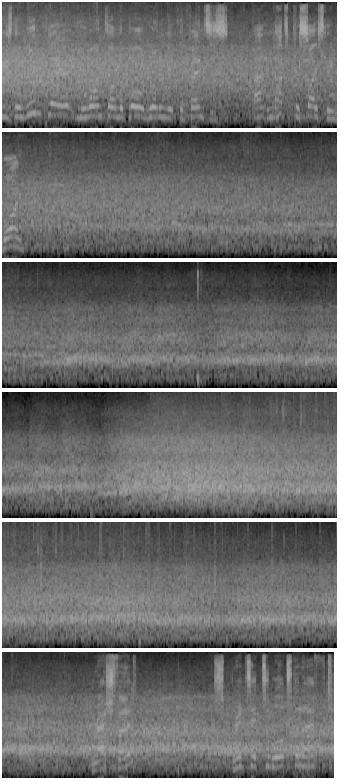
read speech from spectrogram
He's the one player you want on the ball running at defences, and that's precisely why. Rashford. Spreads it towards the left.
